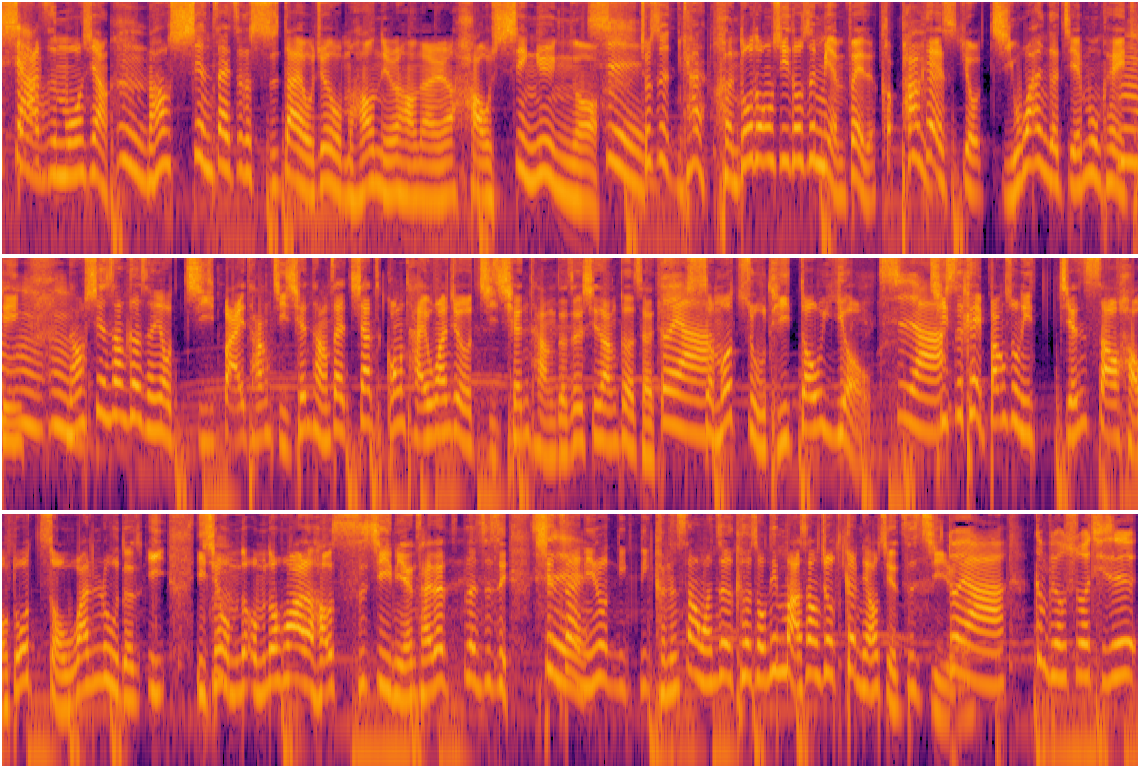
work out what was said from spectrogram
瞎子摸象。嗯。然后现在这个时代，我觉得我们好女人好男人好幸运哦。是。就是你看很多东西都是免费的，Podcast 有几万个节目可以听，然后线上课程有几百堂、几千堂，在现在光台湾就有几千堂的这个线上课程。对啊。什么主主题都有，是啊，其实可以帮助你减少好多走弯路的。以以前我们都、嗯、我们都花了好十几年才在认识自己，现在你你你可能上完这个课之后，你马上就更了解自己了。对啊，更不用说，其实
